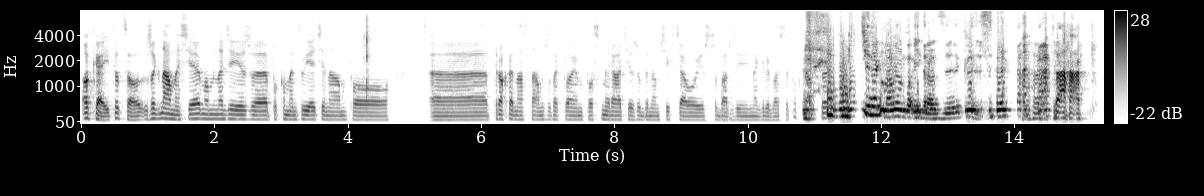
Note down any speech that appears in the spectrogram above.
Okej, okay, to co? Żegnamy się. Mam nadzieję, że pokomentujecie nam po. E, trochę nas tam, że tak powiem, posmyracie, żeby nam się chciało jeszcze bardziej nagrywać te podcasty. Odcinek mamy, moi drodzy, kryzys. tak.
